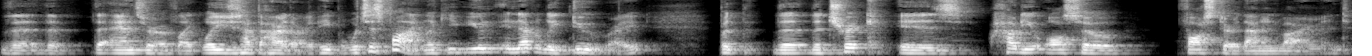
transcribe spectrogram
the, the, the answer of like, well, you just have to hire the right people, which is fine. Like you, you inevitably do, right? But the, the trick is how do you also foster that environment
